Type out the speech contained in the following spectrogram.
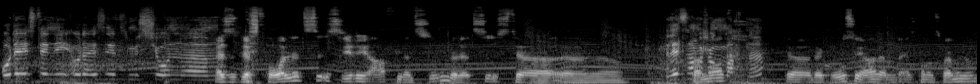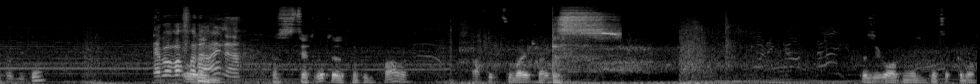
Oder ist der ne oder ist jetzt die Mission, ähm, Also der vorletzte ist Serie A Finanzierung, der letzte ist der, äh, den letzten haben wir schon gemacht, ne? der, der große, ja, der mit 1,2 Millionen Vergütung. Ja, aber was war der eine? Das ist der dritte, das ist eine gute Frage. Ach, das ist zu weit, scheiße. Das. Das ist überhaupt nicht dem Konzept gedacht,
